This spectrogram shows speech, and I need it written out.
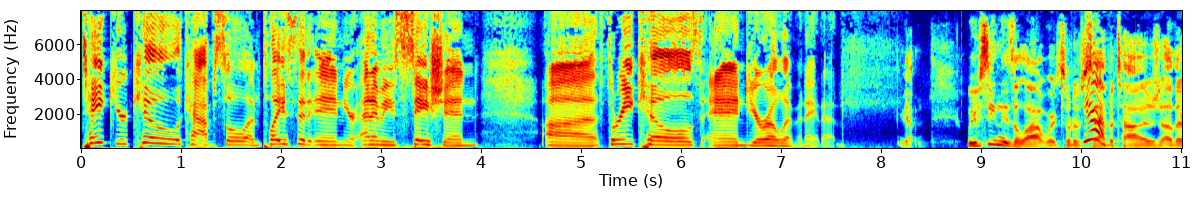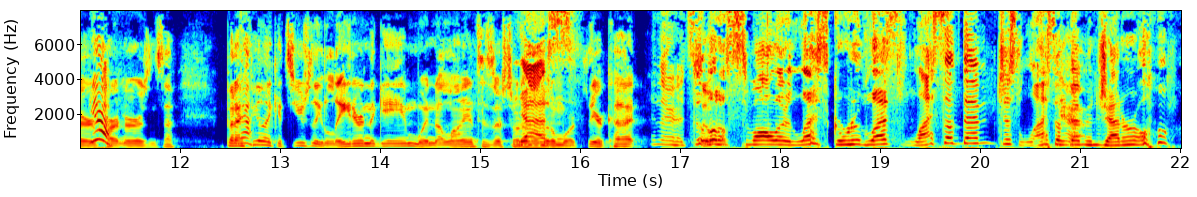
take your kill capsule and place it in your enemy's station. Uh, three kills and you're eliminated. Yeah, we've seen these a lot where it's sort of Yeah. sabotage other Yeah. partners and stuff. But Yeah. I feel like it's usually later in the game when alliances are sort of a little more clear cut. And there, it's a little smaller, less group, less less of them, just less of them in general.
